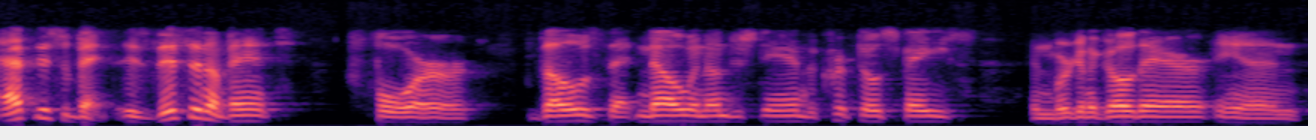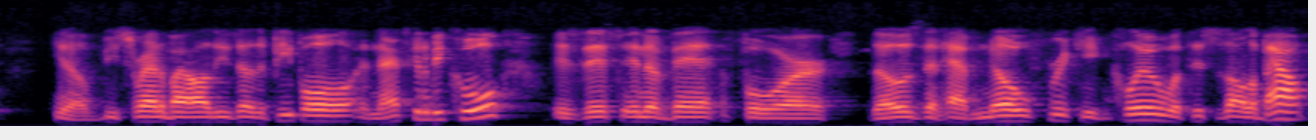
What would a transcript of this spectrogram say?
at this event, is this an event for those that know and understand the crypto space, and we're going to go there and you know be surrounded by all these other people, and that's going to be cool. Is this an event for those that have no freaking clue what this is all about?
